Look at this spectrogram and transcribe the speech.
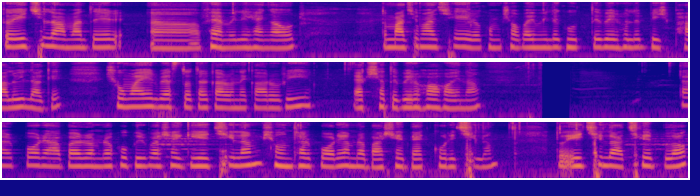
তো এই ছিল আমাদের ফ্যামিলি হ্যাং আউট তো মাঝে মাঝে এরকম সবাই মিলে ঘুরতে বের হলে বেশ ভালোই লাগে। সময়ের ব্যস্ততার কারণে কারোরই একসাথে বের হওয়া হয় না। তারপর আবার আমরা ফুপির বাসায় গিয়েছিলাম। সন্ধ্যার পরে আমরা বাসায় ব্যাক করেছিলাম। তো এই ছিল আজকের ব্লগ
